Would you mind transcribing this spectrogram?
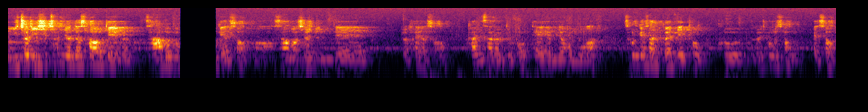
2023년도 사업 계획은 사무국에서 어, 사무실 임대를 하여서 간사를 두고 대협력 업무와 선교사들과의 네트워크를 형성해서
